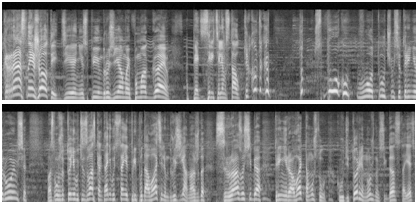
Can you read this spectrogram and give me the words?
Красный и желтый. Где не спим, друзья мои, помогаем. Опять зрителям встал. Ты куда Тут сбоку. Вот, учимся, тренируемся. Возможно, кто-нибудь из вас когда-нибудь станет преподавателем. Друзья, надо сразу себя тренировать, потому что к аудитории нужно всегда стоять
